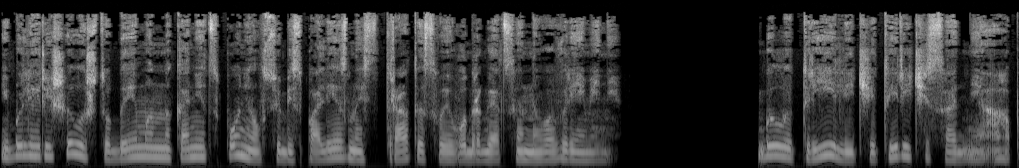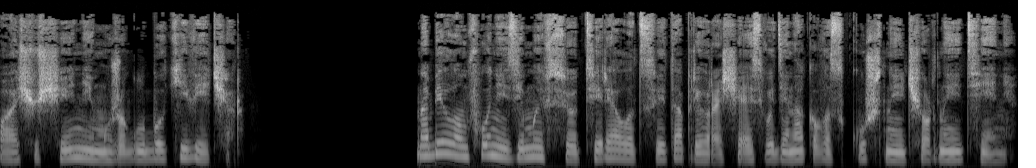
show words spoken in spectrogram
и Белли решила, что Дэймон наконец понял всю бесполезность траты своего драгоценного времени. Было три или четыре часа дня, а по ощущениям уже глубокий вечер. На белом фоне зимы все теряло цвета, превращаясь в одинаково скучные черные тени.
